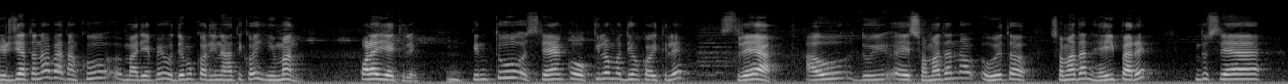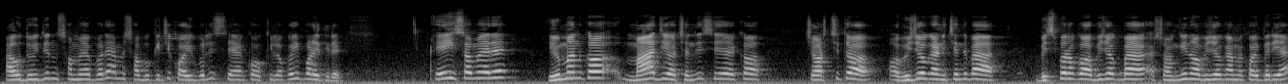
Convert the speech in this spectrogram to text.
ନିର୍ଯାତନା ବା ତାଙ୍କୁ ମାରିବା ପାଇଁ ଉଦ୍ୟମ କରିନାହାନ୍ତି କହି ହ୍ୟୁମାନ୍ ପଳାଇ ଯାଇଥିଲେ କିନ୍ତୁ ଶ୍ରେୟାଙ୍କ ଓକିଲ ମଧ୍ୟ କହିଥିଲେ ଶ୍ରେୟା ଆଉ ଦୁଇ ଏ ସମାଧାନ ହୁଏତ ସମାଧାନ ହେଇପାରେ କିନ୍ତୁ ଶ୍ରେୟା ଆଉ ଦୁଇ ଦିନ ସମୟ ପରେ ଆମେ ସବୁକିଛି କହିବୁ ବୋଲି ଶ୍ରେୟାଙ୍କ ଓକିଲ କହି ପଳାଇଥିଲେ ଏହି ସମୟରେ ହ୍ୟୁମାନଙ୍କ ମା ଯିଏ ଅଛନ୍ତି ସିଏ ଏକ ଚର୍ଚ୍ଚିତ ଅଭିଯୋଗ ଆଣିଛନ୍ତି ବା ବିସ୍ଫୋରକ ଅଭିଯୋଗ ବା ସଙ୍ଗୀନ ଅଭିଯୋଗ ଆମେ କହିପାରିବା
